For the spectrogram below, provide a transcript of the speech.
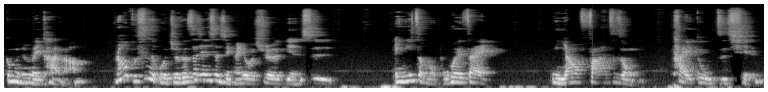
根本就没看啊。然后不是，我觉得这件事情很有趣的点是，哎，你怎么不会在你要发这种态度之前，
